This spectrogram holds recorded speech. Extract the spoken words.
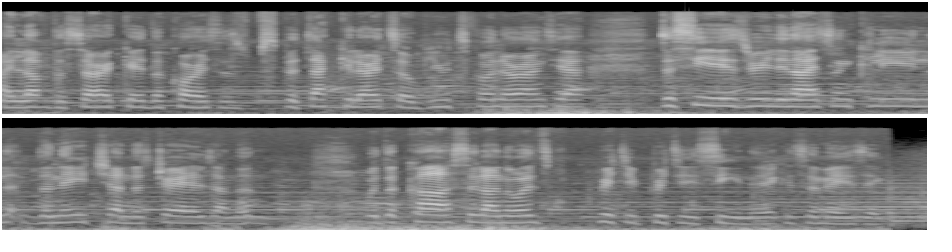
I love the circuit, the course is spectacular, it's so beautiful around here. The sea is really nice and clean, the nature and the trails and the, with the castle and all, it's pretty, pretty scenic, it's amazing.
